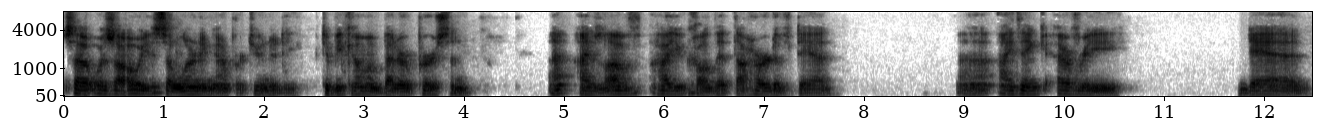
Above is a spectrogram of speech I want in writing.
so it was always a learning opportunity to become a better person. I, love how you called it the heart of dad. Uh, i think every dad,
